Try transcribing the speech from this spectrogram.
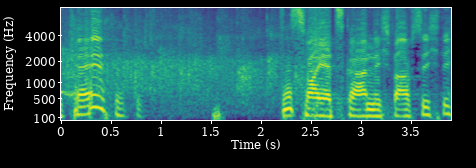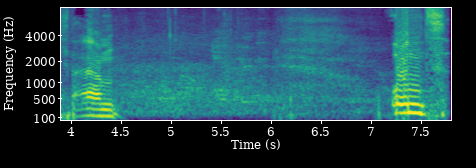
okay. Das war jetzt gar nicht beabsichtigt. Ähm, und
